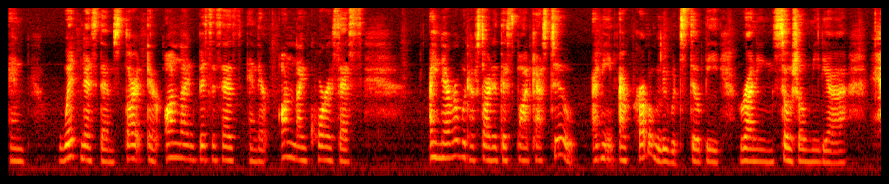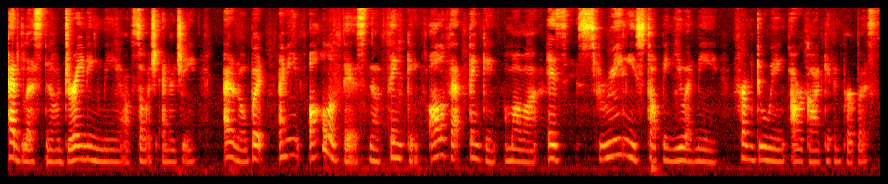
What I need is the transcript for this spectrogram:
and witness them start their online businesses and their online courses. I never would have started this podcast too. I mean, I probably would still be running social media headless, you know, draining me of so much energy. I don't know, but I mean, all of this, you know, thinking, all of that thinking, Mama, is really stopping you and me from doing our God given purpose.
